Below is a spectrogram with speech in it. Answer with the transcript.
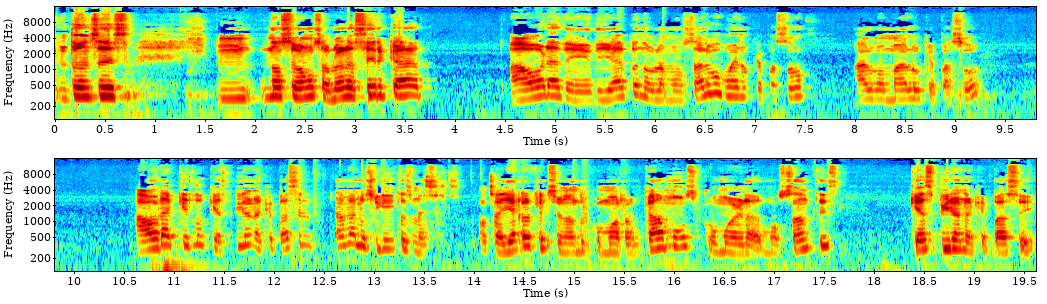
Entonces, mm, no sé, vamos a hablar acerca ahora de, de ya cuando hablamos algo bueno que pasó, algo malo que pasó. Ahora, ¿qué es lo que aspiran a que pasen a los siguientes meses? O sea, ya reflexionando cómo arrancamos, cómo éramos antes, ¿qué aspiran a que pase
